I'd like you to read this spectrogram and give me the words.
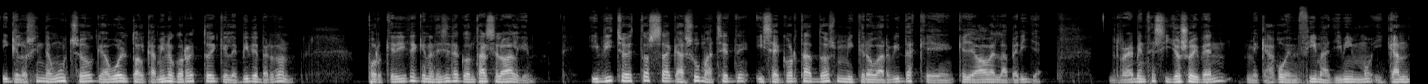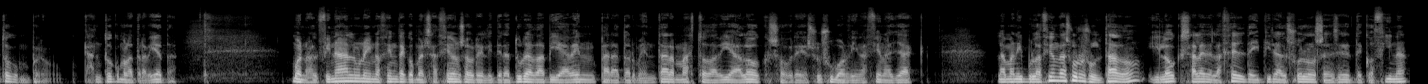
y que lo siente mucho, que ha vuelto al camino correcto y que le pide perdón, porque dice que necesita contárselo a alguien. Y dicho esto, saca su machete y se corta dos microbarbitas que, que llevaba en la perilla. Realmente, si yo soy Ben, me cago encima allí mismo y canto, pero canto como la traviata. Bueno, al final, una inocente conversación sobre literatura da pie a Ben para atormentar más todavía a Locke sobre su subordinación a Jack. La manipulación da su resultado y Locke sale de la celda y tira al suelo los enseres de cocina.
